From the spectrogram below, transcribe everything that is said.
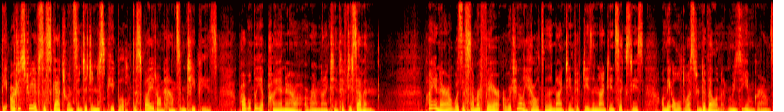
The artistry of Saskatchewan's Indigenous people displayed on handsome teepees, probably at Pionera around 1957. Pionera was a summer fair originally held in the 1950s and 1960s on the Old Western Development Museum grounds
